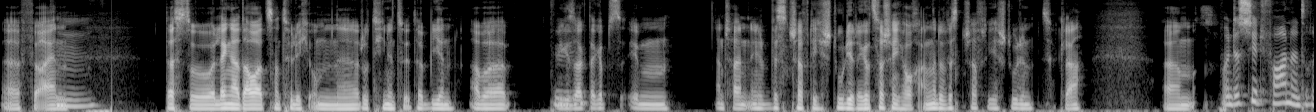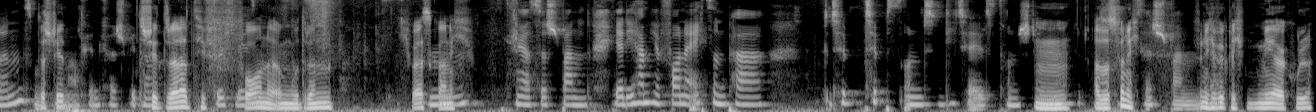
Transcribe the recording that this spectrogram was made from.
äh, für einen, mhm. desto länger dauert es natürlich, um eine Routine zu etablieren. Aber wie mhm. gesagt, da gibt es eben anscheinend eine wissenschaftliche Studie. Da gibt es wahrscheinlich auch andere wissenschaftliche Studien, ist ja klar. Ähm, und das steht vorne drin. Das, das steht, auf jeden Fall später steht relativ durchlesen. vorne irgendwo drin. Ich weiß mhm. gar nicht. Ja, ist ja spannend. Ja, die haben hier vorne echt so ein paar Tipp, Tipps und Details drin stehen. Mhm. Also das finde ich, find ich ja. wirklich mega cool.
